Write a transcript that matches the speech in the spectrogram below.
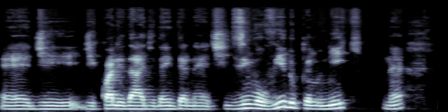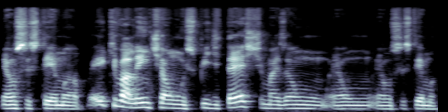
é, de, de qualidade da internet desenvolvido pelo NIC, né? É um sistema equivalente a um speed test, mas é um, é um, é um sistema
